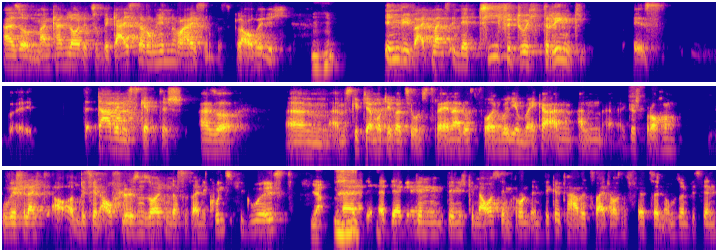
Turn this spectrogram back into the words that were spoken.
Also man kann Leute zur Begeisterung hinreißen, das glaube ich. Mhm. Inwieweit man es in der Tiefe durchdringt, ist, da bin ich skeptisch. Also ähm, ähm, es gibt ja Motivationstrainer, du hast vorhin William Waker angesprochen, an, äh, wo wir vielleicht auch ein bisschen auflösen sollten, dass es eine Kunstfigur ist. Ja. Äh, der, der den, den ich genau aus dem Grund entwickelt habe, 2014, um so ein bisschen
